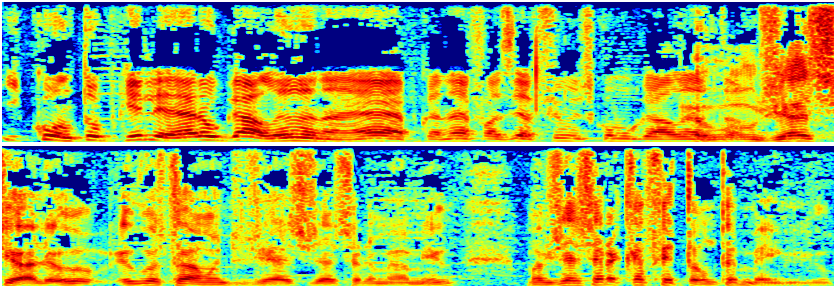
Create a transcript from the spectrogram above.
e contou, porque ele era o galã na época, né? Fazia filmes como galã. e tal. O, Jesse, olha, eu, eu gostava muito do Jesse, o Jesse era meu amigo, mas o Jesse era cafetão também, viu?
